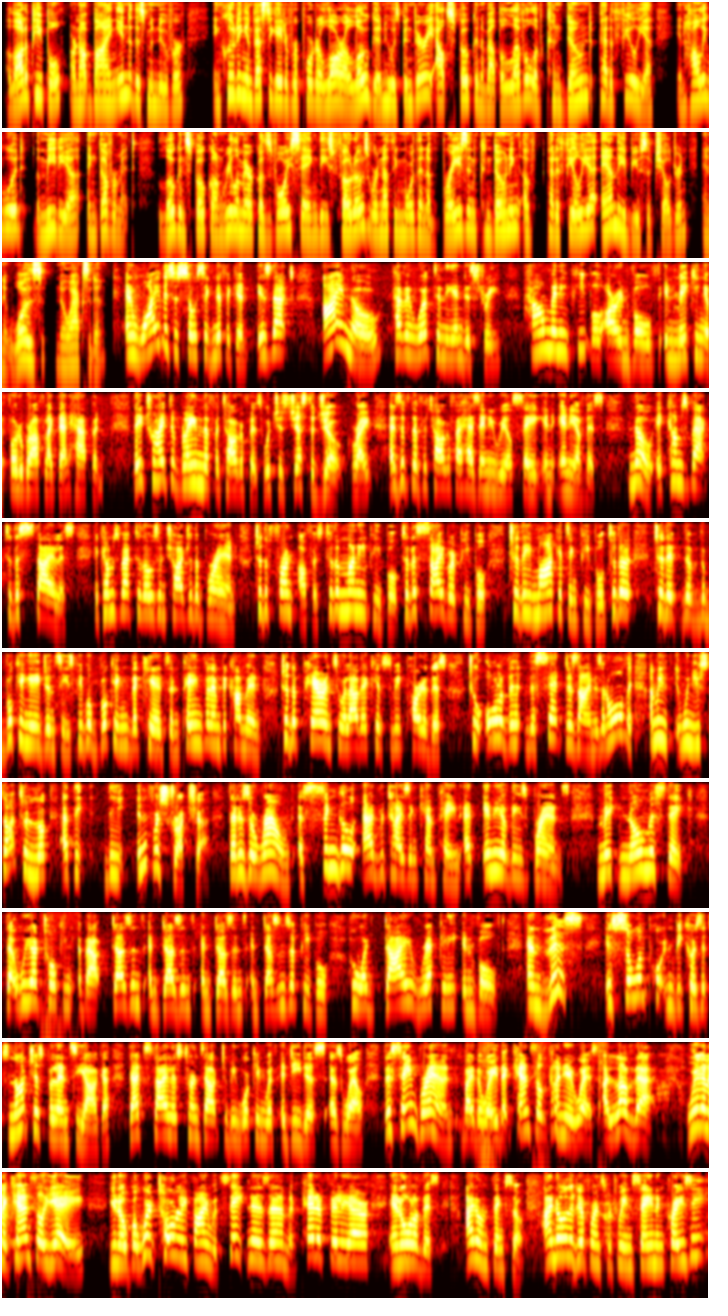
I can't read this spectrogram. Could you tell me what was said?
A lot of people are not buying into this maneuver including investigative reporter Lara Logan, who has been very outspoken about the level of condoned pedophilia in Hollywood, the media, and government. Logan spoke on Real America's Voice, saying these photos were nothing more than a brazen condoning of pedophilia and the abuse of children, and it was no accident. And why this is so significant is that I know, having worked in the industry, how many people are involved in making a photograph like that happen. They tried to blame the photographers, which is just a joke, right? As if the photographer has any real say in any of this. No, it comes back to the stylist. It comes back to those in charge of the brand, to the front office, to the money people, to the cyber people, to the marketing people, to the to the, the, the booking agencies, people booking the kids and paying for them to come in, to the parents who allow their kids to be part of this, to all of the, the set designers and all the I mean, when you start to look at the the infrastructure that is around a single advertising campaign at any of these brands. Make no mistake that we are talking about dozens and dozens and dozens and dozens of people who are directly involved. And this is so important because it's not just Balenciaga. That stylist turns out to be working with Adidas as well. The same brand, by the way, that canceled Kanye West. I love that. We're going to cancel Ye you know, but we're totally fine with Satanism and pedophilia and all of this. I don't think so. I know the difference between sane and crazy,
